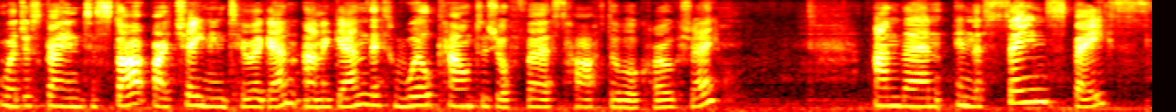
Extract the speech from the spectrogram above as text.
we're just going to start by chaining two again and again this will count as your first half double crochet. And then in the same space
